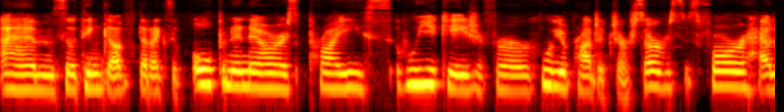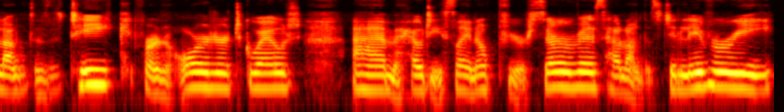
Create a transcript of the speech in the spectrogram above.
Um, so think of the likes of opening hours, price, who you cater for, who your product or service is for, how long does it take for an order to go out, um, how do you sign up for your service, how long is delivery,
